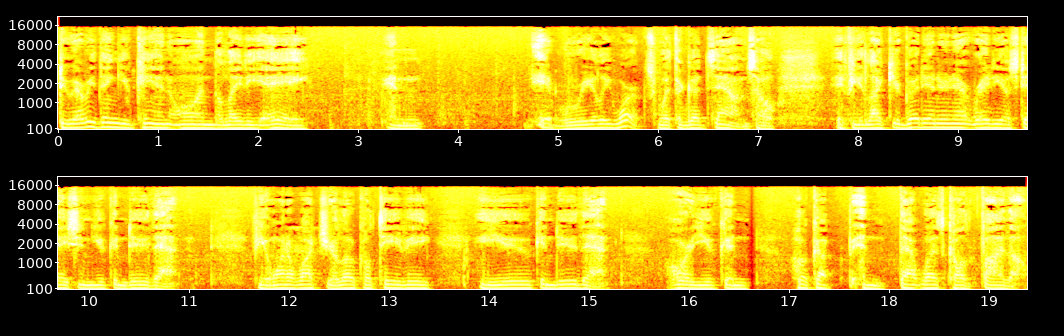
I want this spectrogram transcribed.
do everything you can on the Lady A, and it really works with a good sound. So if you like your good internet radio station, you can do that. If you want to watch your local TV, you can do that. Or you can hook up, and that was called Philo.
